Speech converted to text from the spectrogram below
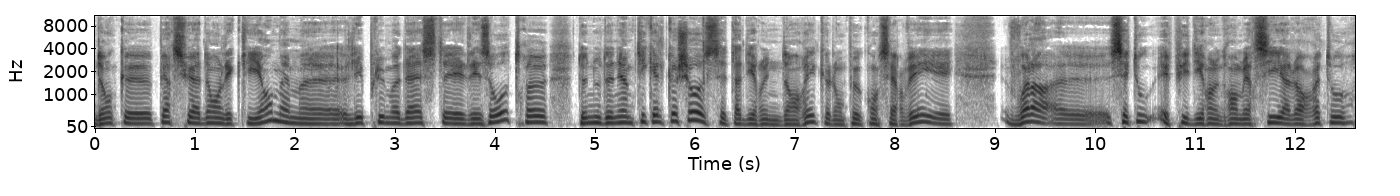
Donc, euh, persuadons les clients, même euh, les plus modestes et les autres, euh, de nous donner un petit quelque chose, c'est-à-dire une denrée que l'on peut conserver. Et voilà, c'est tout. Et puis dire un grand merci à leur retour.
